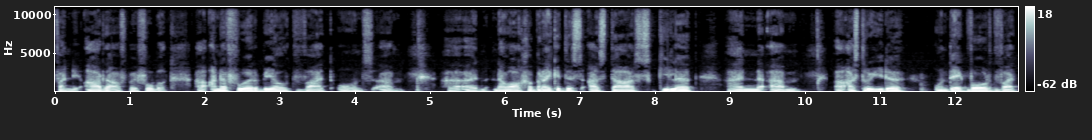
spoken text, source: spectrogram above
van die aarde af byvoorbeeld. 'n uh, Ander voorbeeld wat ons ehm um, uh, uh, nou al gebruik het is as daar skielik 'n ehm um, 'n asteroïde ontdek word wat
